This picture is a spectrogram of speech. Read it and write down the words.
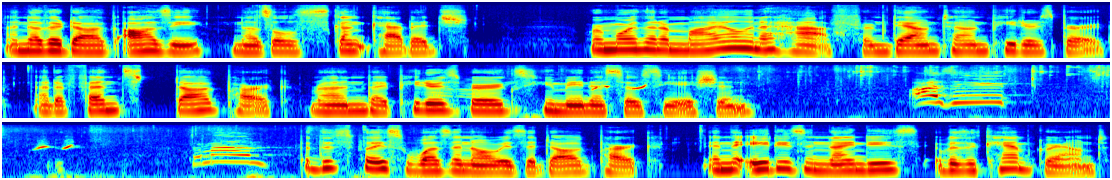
another dog, Ozzy, nuzzles skunk cabbage. We're more than a mile and a half from downtown Petersburg at a fenced dog park run by Petersburg's Humane Association. Ozzy! Come on! But this place wasn't always a dog park. In the 80s and 90s, it was a campground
